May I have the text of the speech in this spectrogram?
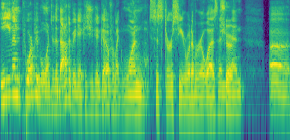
Even poor people went to the bath every day because you could go for like one sesterce or whatever it was. And, Sure. and uh,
